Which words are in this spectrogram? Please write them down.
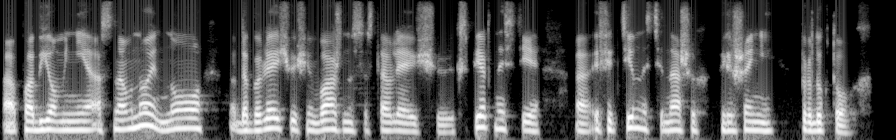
по объему не основной, но добавляющие очень важную составляющую экспертности, эффективности наших решений продуктовых.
